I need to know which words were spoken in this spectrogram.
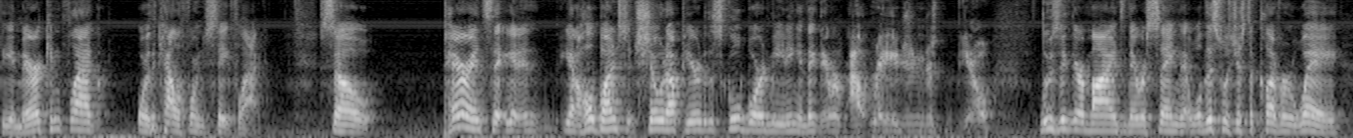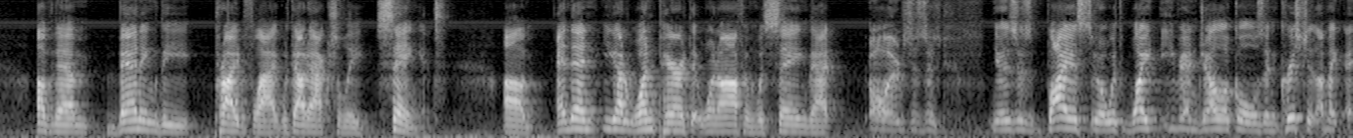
the American flag or the California state flag. So parents that you got a whole bunch that showed up here to the school board meeting and they, they were outraged and just you know losing their minds. And they were saying that well this was just a clever way of them banning the pride flag without actually saying it. Um, and then you got one parent that went off and was saying that oh it's just this, you know, this is bias you know, with white evangelicals and christians. I'm like eh,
